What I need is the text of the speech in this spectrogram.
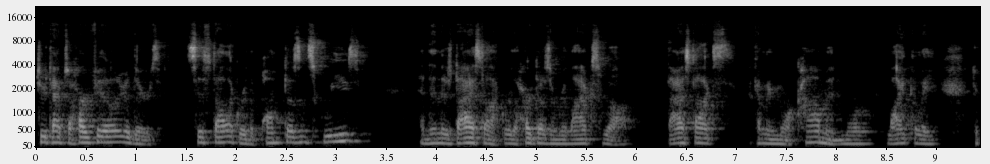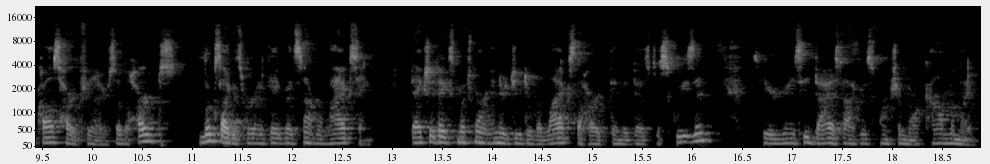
Two types of heart failure. There's systolic where the pump doesn't squeeze, and then there's diastolic where the heart doesn't relax well. Diastolic's becoming more common, more likely to cause heart failure. So the heart looks like it's working okay, but it's not relaxing. It actually takes much more energy to relax the heart than it does to squeeze it. So you're going to see diastolic dysfunction more commonly.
